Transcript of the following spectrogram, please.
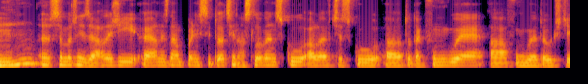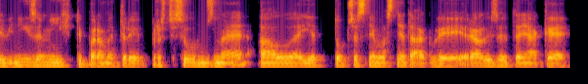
Mm-hmm, samozřejmě záleží, já neznám úplně situaci na Slovensku, ale v Česku to tak funguje a funguje to určitě v jiných zemích, ty parametry prostě jsou různé, ale je to přesně vlastně tak, vy realizujete nějaké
